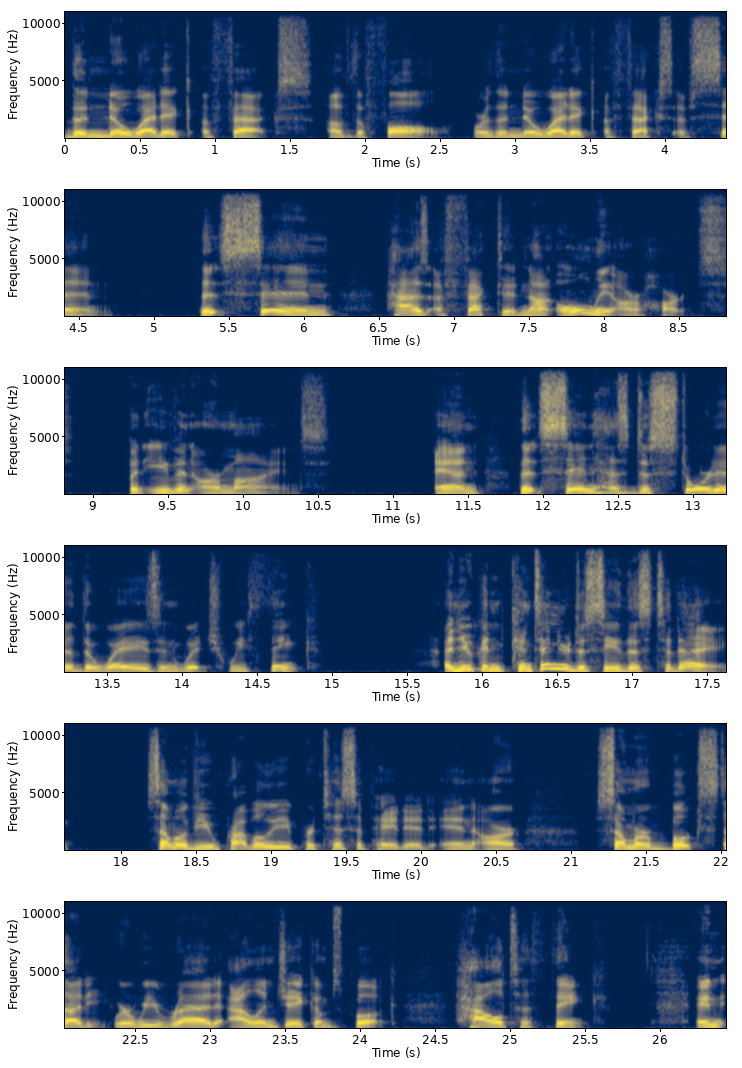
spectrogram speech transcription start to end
the noetic effects of the fall or the noetic effects of sin. That sin has affected not only our hearts, but even our minds. And that sin has distorted the ways in which we think. And you can continue to see this today. Some of you probably participated in our summer book study where we read Alan Jacobs' book, How to Think. And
